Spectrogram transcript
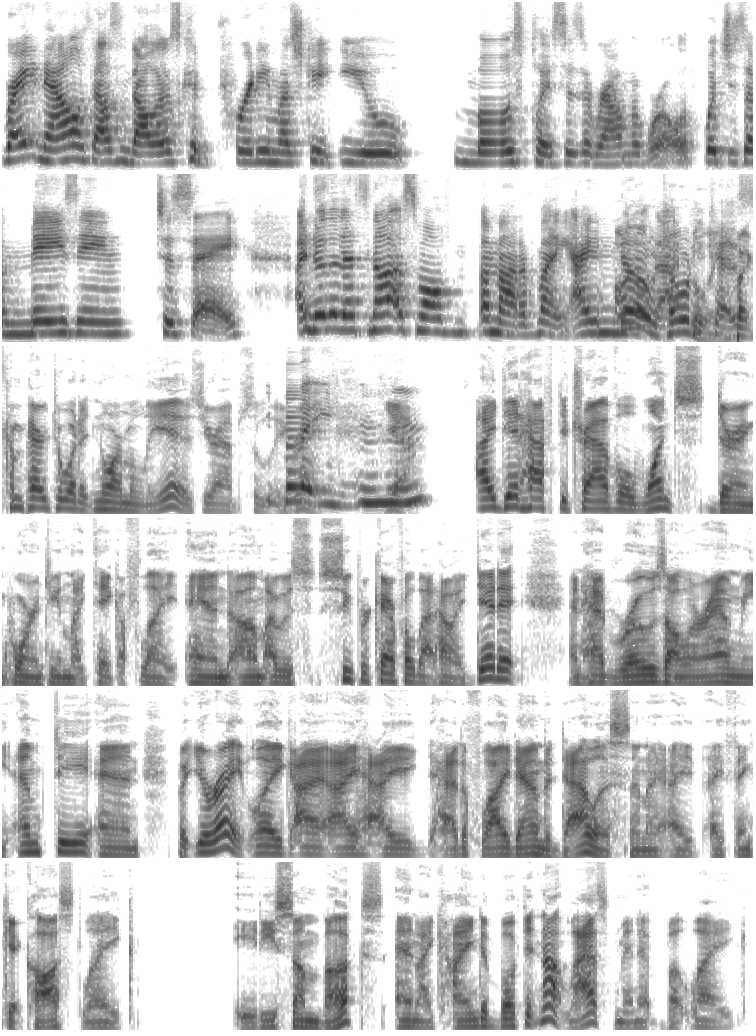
right now a thousand dollars could pretty much get you most places around the world, which is amazing to say. I know that that's not a small amount of money. I know oh, no, that totally. Because... But compared to what it normally is, you're absolutely but, right. Mm-hmm. Yeah. I did have to travel once during quarantine, like take a flight, and um, I was super careful about how I did it, and had rows all around me empty. And but you're right, like I I, I had to fly down to Dallas, and I, I I think it cost like 80 some bucks and I kind of booked it not last minute but like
